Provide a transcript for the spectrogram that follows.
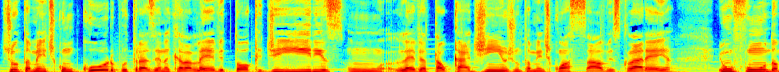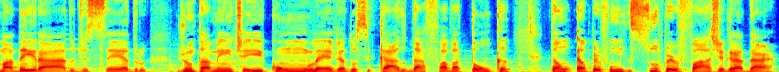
juntamente com o corpo, trazendo aquela leve toque de íris, um leve atalcadinho, juntamente com a salvia clareia, e um fundo amadeirado de cedro, juntamente aí com um leve adocicado da fava tonka. Então é um perfume super fácil de agradar,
